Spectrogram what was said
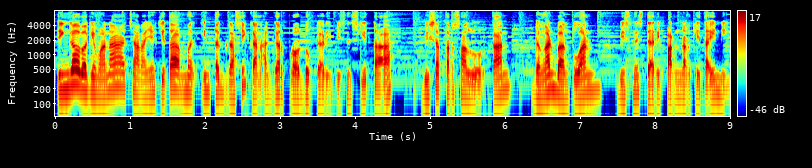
tinggal bagaimana caranya kita mengintegrasikan agar produk dari bisnis kita bisa tersalurkan dengan bantuan bisnis dari partner kita ini.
